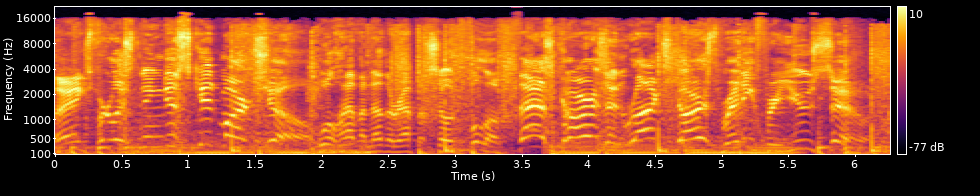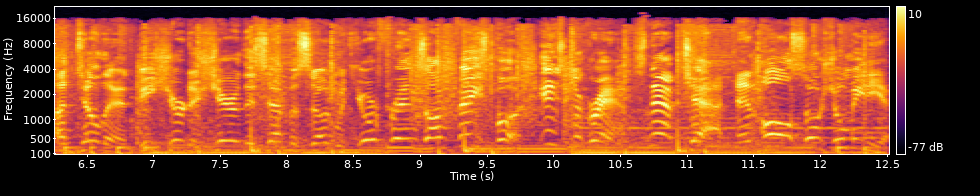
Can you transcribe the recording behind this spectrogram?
Thanks for listening to Skidmark Show. We'll have another episode full of fast cars and rock stars ready for you soon. Until then, be sure to share this episode with your friends on Facebook, Instagram, Snapchat, and all social media.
